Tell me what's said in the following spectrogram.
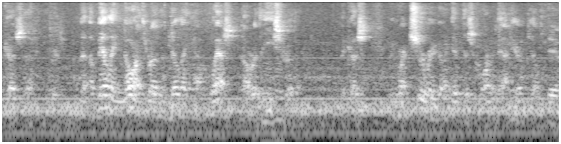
Because uh, a building north rather than building uh, west, or the east rather. Because we weren't sure we were gonna get this corner down here until Yeah.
